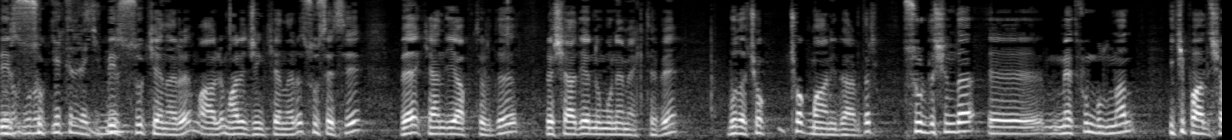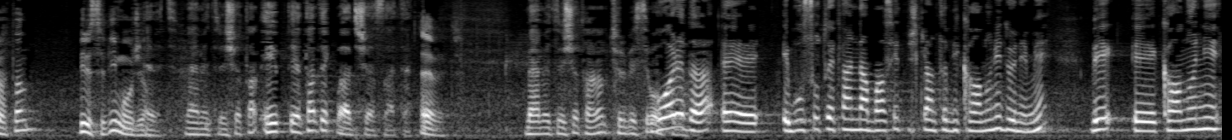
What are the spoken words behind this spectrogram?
bir bunu, bunu su getirir ekip. bir su kenarı malum Halic'in kenarı su sesi ve kendi yaptırdığı Reşadiye Numune Mektebi. Bu da çok çok manidardır. Sur dışında e, metfun bulunan iki padişahtan birisi değil mi hocam? Evet. Mehmet Reşat Han. Eyüp'te yatan tek padişah zaten. Evet. Mehmet Reşat Han'ın türbesi Bu okulu. arada e, Ebu Suud Efendi'den bahsetmişken tabii Kanuni dönemi ve e, Kanuni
